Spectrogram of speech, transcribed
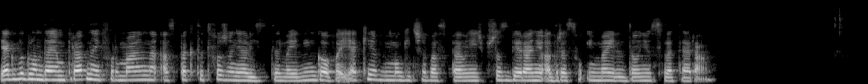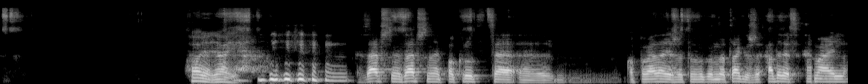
jak wyglądają prawne i formalne aspekty tworzenia listy mailingowej? Jakie wymogi trzeba spełnić przy zbieraniu adresu e-mail do newslettera? Ojej, oj. Zacznę, zacznę pokrótce e, opowiadać, że to wygląda tak, że adres e-mail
